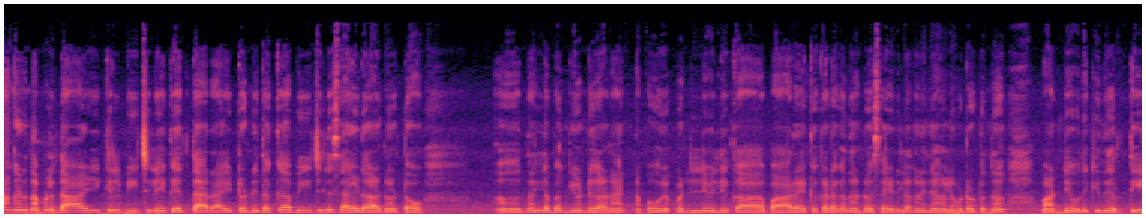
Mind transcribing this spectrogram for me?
അങ്ങനെ നമ്മൾ ദാഴിക്കൽ ബീച്ചിലേക്ക് എത്താറായിട്ടുണ്ട്. ഇതൊക്കെ ബീച്ചിലെ സൈഡാണ് കേട്ടോ. നല്ല ഭംഗിയുണ്ട് കാണാൻ. അപ്പോൾ വലിയ വലിയ പാറയൊക്കെ കിടക്കുന്നുണ്ട് സൈഡിൽ അങ്ങനെ ഞങ്ങൾ ഇവിടോട്ടൊന്ന് വണ്ടി ഒതുക്കി നിർത്തി.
